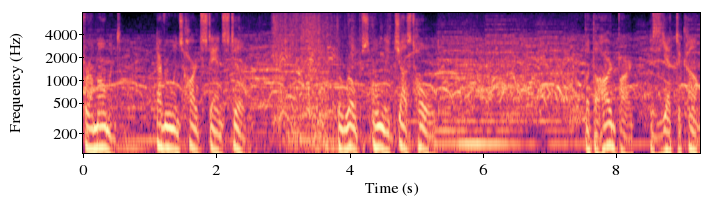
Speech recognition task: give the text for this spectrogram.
For a moment, everyone's heart stands still. The ropes only just hold. But the hard part is yet to come.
